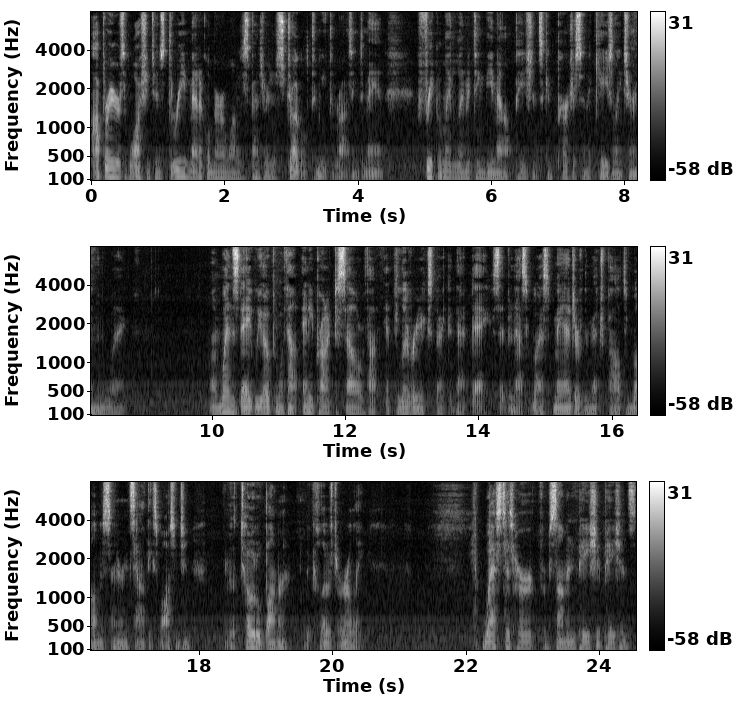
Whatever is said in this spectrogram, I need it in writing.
Operators of Washington's three medical marijuana dispensaries have struggled to meet the rising demand, frequently limiting the amount patients can purchase and occasionally turning them away. On Wednesday, we opened without any product to sell or without delivery expected that day, said Vanessa West, manager of the Metropolitan Wellness Center in Southeast Washington. It was a total bummer. We closed early. West has heard from some impatient patients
